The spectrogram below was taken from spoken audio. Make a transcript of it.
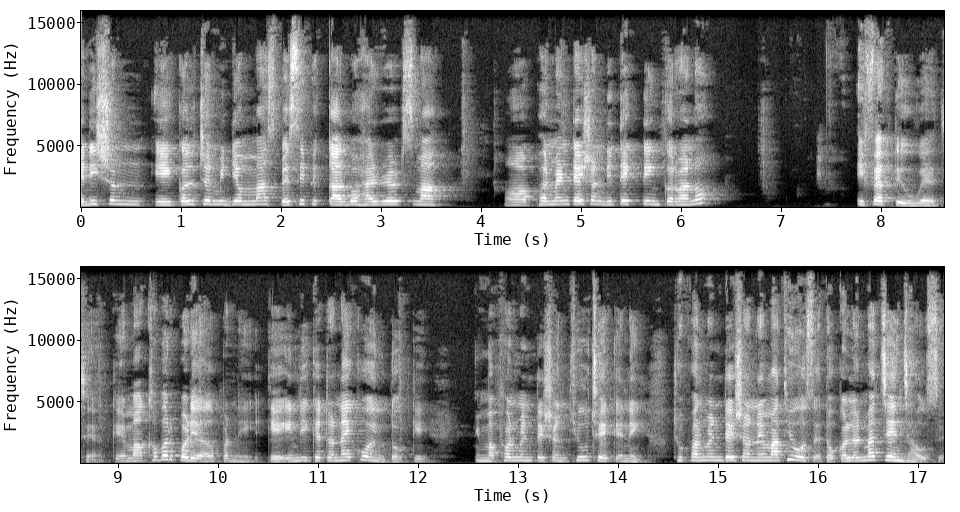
એડિશન એ કલ્ચર મીડિયમમાં સ્પેસિફિક કાર્બોહાઈડ્રેટ્સમાં ફર્મેન્ટેશન ડિટેક્ટિંગ કરવાનો ઇફેક્ટિવ વે છે. કે એમાં ખબર પડે આપણને કે ઇન્ડિકેટર નાખ્યું હોય તો કે એમાં ફર્મેન્ટેશન થયું છે કે નહીં. જો ફર્મેન્ટેશન એમાં થયું હશે તો કલરમાં ચેન્જ આવશે.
